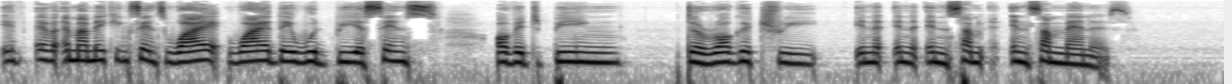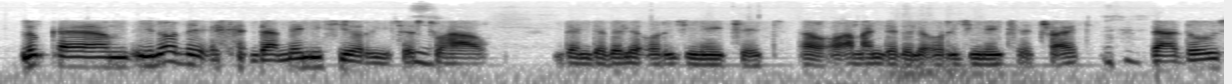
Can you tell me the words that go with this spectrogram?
If, if, am I making sense? Why why there would be a sense of it being derogatory in in in some in some manners? Look, um, you know, the, there are many theories as yeah. to how the Ndebele originated, uh, or Amandebele originated, right? Mm-hmm. There are those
